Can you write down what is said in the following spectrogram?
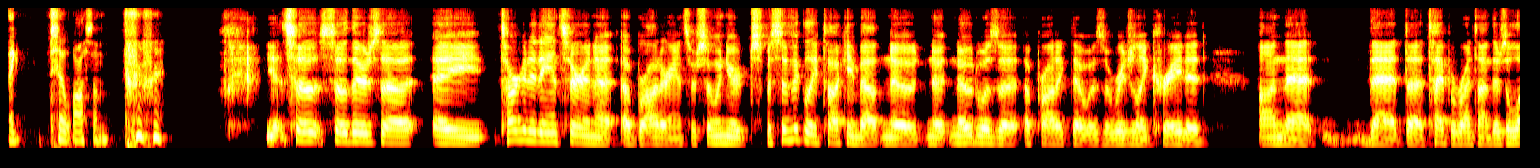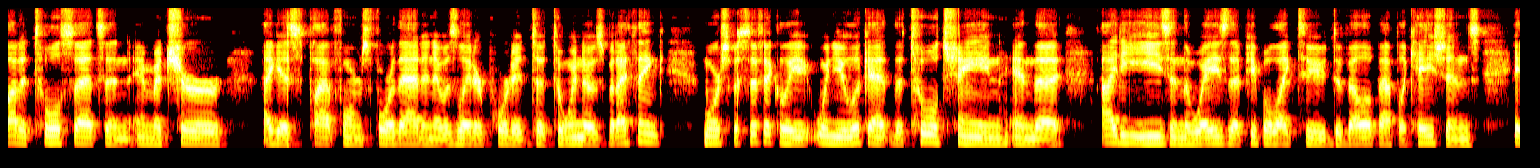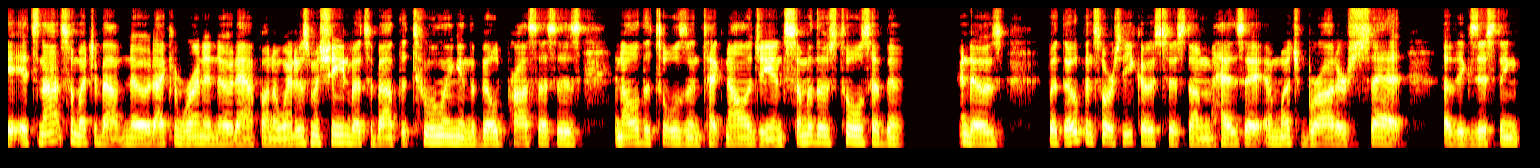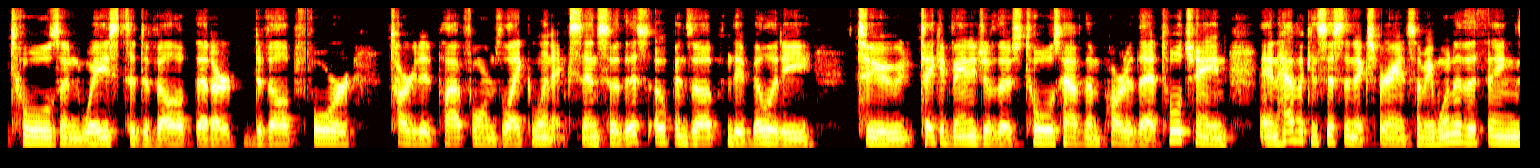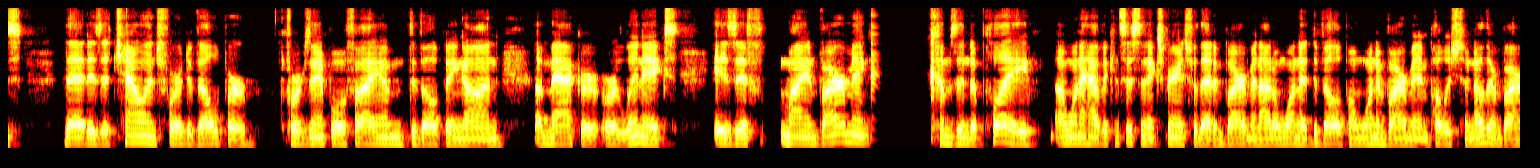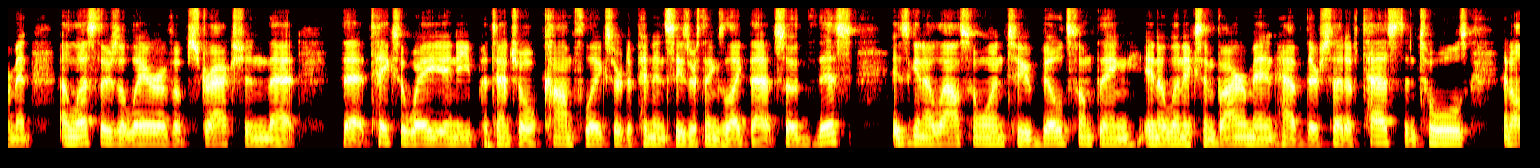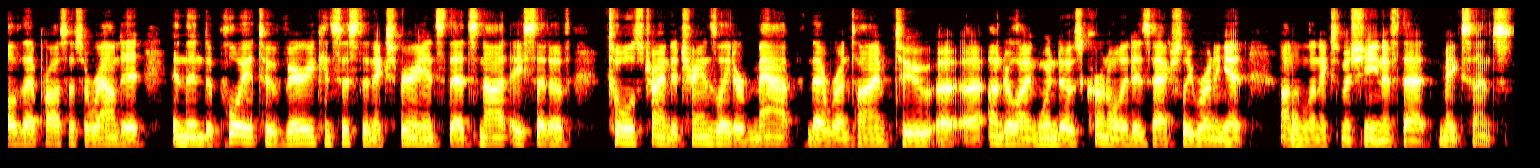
like so awesome? Yeah, so so there's a, a targeted answer and a, a, broader answer. So when you're specifically talking about Node, Node, was a, a product that was originally created on that that uh, type of runtime. There's a lot of tool sets and, and mature, I guess, platforms for that, and it was later ported to, to Windows. But I think more specifically, when you look at the tool chain and the IDEs and the ways that people like to develop applications, it's not so much about Node. I can run a Node app on a Windows machine, but it's about the tooling and the build processes and all the tools and technology. And some of those tools have been Windows, but the open source ecosystem has a, a much broader set of existing tools and ways to develop that are developed for targeted platforms like Linux. And so this opens up the ability to take advantage of those tools, have them part of that tool chain, and have a consistent experience. I mean, one of the things that is a challenge for a developer, for example, if I am developing on a Mac or, or Linux, is if my environment comes into play, I want to have a consistent experience for that environment. I don't want to develop on one environment and publish to another environment unless there's a layer of abstraction that that takes away any potential conflicts or dependencies or things like that. So this is going to allow someone to build something in a Linux environment, have their set of tests and tools and all of that process around it, and then deploy it to a very consistent experience that's not a set of tools trying to translate or map that runtime to a, a underlying Windows kernel. It is actually running it on a Linux machine, if that makes sense.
